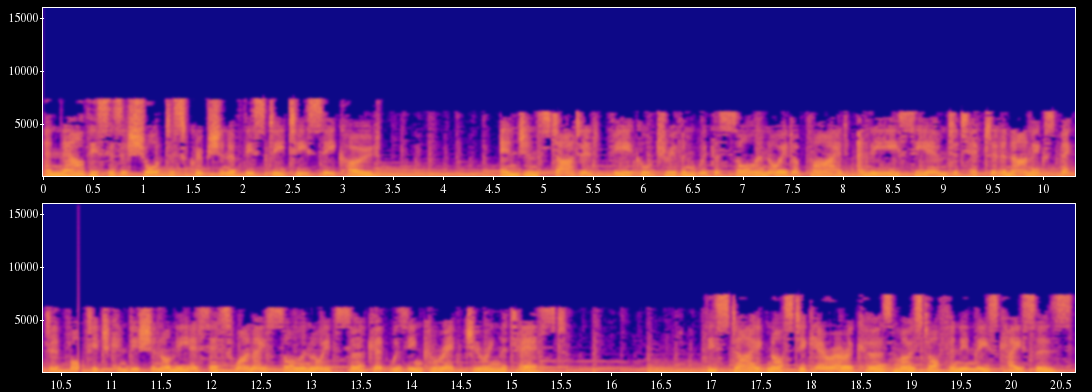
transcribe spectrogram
And now this is a short description of this DTC code. Engine started, vehicle driven with the solenoid applied, and the ECM detected an unexpected voltage condition on the SS1A solenoid circuit was incorrect during the test. This diagnostic error occurs most often in these cases.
